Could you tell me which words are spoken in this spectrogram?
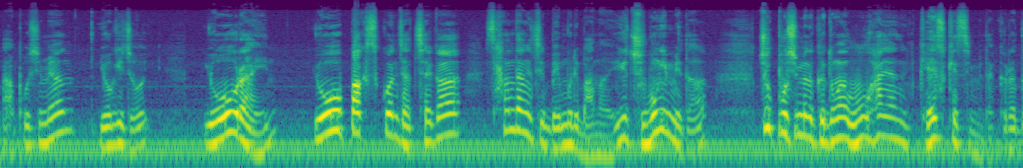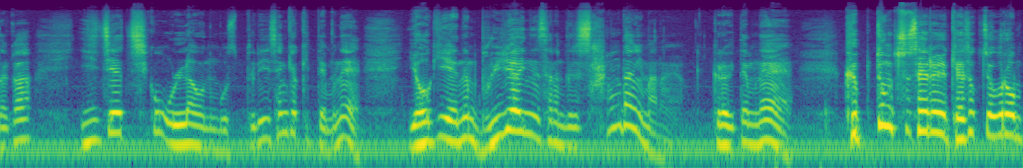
아, 보시면 여기죠. 요 라인, 요 박스권 자체가 상당히 지금 매물이 많아요. 이게 주봉입니다. 쭉 보시면 그동안 우하향을 계속했습니다. 그러다가 이제 치고 올라오는 모습들이 생겼기 때문에 여기에는 물려 있는 사람들이 상당히 많아요. 그렇기 때문에 급등 추세를 계속적으로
